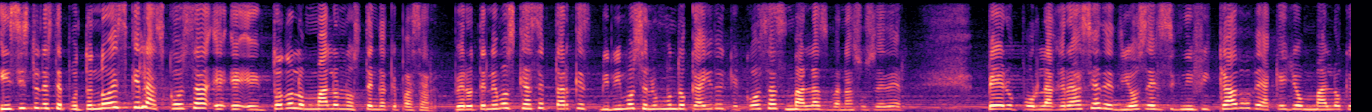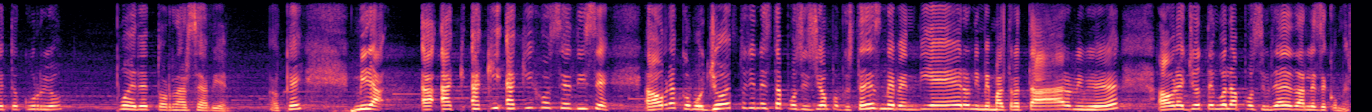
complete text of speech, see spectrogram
Insisto en este punto, no es que las cosas, eh, eh, eh, todo lo malo nos tenga que pasar, pero tenemos que aceptar que vivimos en un mundo caído y que cosas malas van a suceder. Pero por la gracia de Dios, el significado de aquello malo que te ocurrió puede tornarse a bien. ¿Ok? Mira, aquí, José dice, ahora como yo estoy en esta posición, porque ustedes me vendieron y me maltrataron, y ahora yo tengo la posibilidad de darles de comer.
